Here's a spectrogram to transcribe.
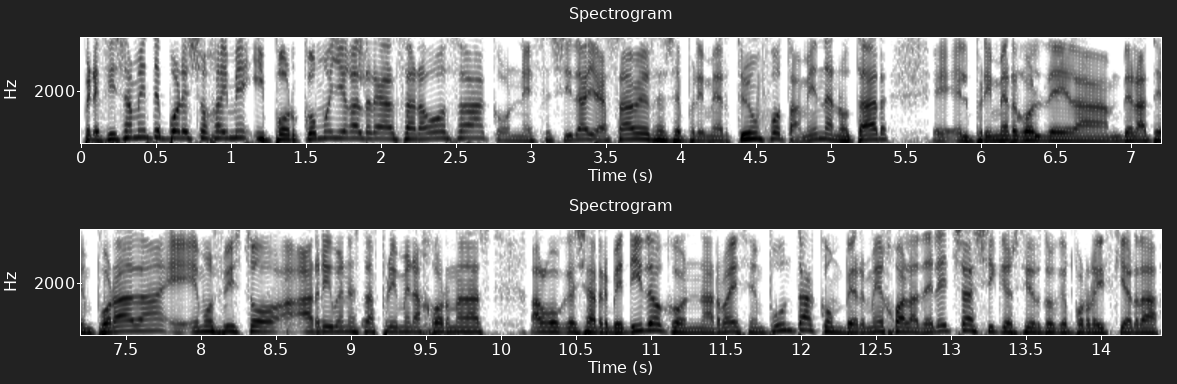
Precisamente por eso, Jaime, y por cómo llega el Real Zaragoza, con necesidad, ya sabes, de ese primer triunfo, también de anotar el primer gol de la, de la temporada. Hemos visto arriba en estas primeras jornadas algo que se ha repetido, con Narváez en punta, con Bermejo a la derecha. Sí que es cierto que por la izquierda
